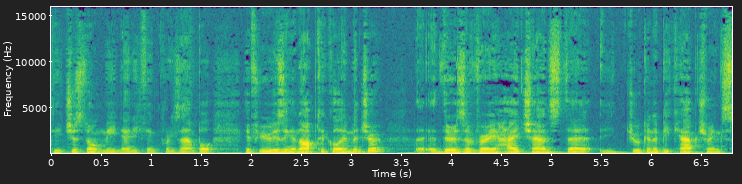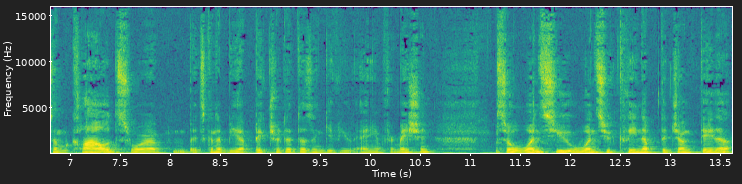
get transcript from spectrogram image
they just don't mean anything. For example, if you're using an optical imager, uh, there's a very high chance that you're going to be capturing some clouds or it's going to be a picture that doesn't give you any information. So once you once you clean up the junk data,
